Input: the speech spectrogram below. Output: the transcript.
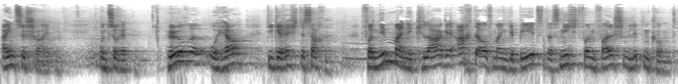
einzuschreiten und zu retten. Höre, o Herr, die gerechte Sache. Vernimm meine Klage, achte auf mein Gebet, das nicht von falschen Lippen kommt.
